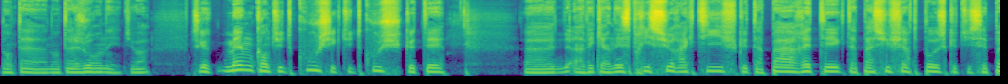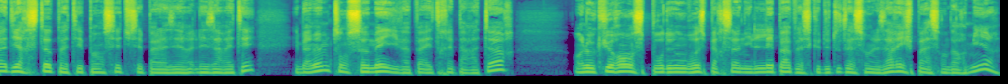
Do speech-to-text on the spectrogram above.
dans ta, dans ta journée, tu vois. Parce que même quand tu te couches et que tu te couches, que tu es euh, avec un esprit suractif, que tu n'as pas arrêté, que tu n'as pas su faire de pause, que tu sais pas dire stop à tes pensées, tu sais pas les arrêter, et eh bien même ton sommeil, il va pas être réparateur. En l'occurrence, pour de nombreuses personnes, il ne l'est pas parce que de toute façon, elles n'arrivent pas à s'endormir.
